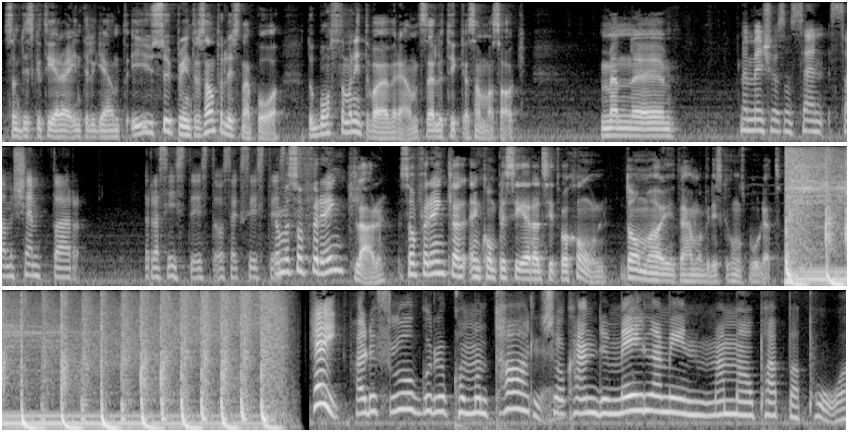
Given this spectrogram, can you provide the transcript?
som diskuterar intelligent är ju superintressant att lyssna på. Då måste man inte vara överens eller tycka samma sak. Men, eh, Men människor som, sen, som skämtar rasistiskt och sexistiskt. ja, men som förenklar. Som förenklar en komplicerad situation. De hör ju inte hemma vid diskussionsbordet. Hej! Har du frågor och kommentarer så kan du mejla min mamma och pappa på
